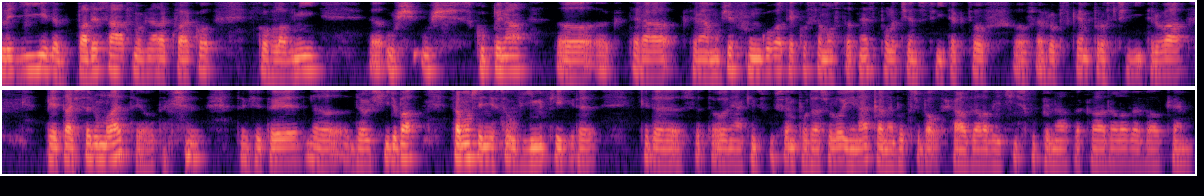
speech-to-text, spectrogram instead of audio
lidí, 50 možná taková jako, jako hlavní Eh, už, už skupina, eh, která, která může fungovat jako samostatné společenství, tak to v, v evropském prostředí trvá pět až sedm let, jo, takže, takže to je eh, delší doba. Samozřejmě jsou výjimky, kde, kde se to nějakým způsobem podařilo jinak, nebo třeba odcházela větší skupina, zakládala ve velkém.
